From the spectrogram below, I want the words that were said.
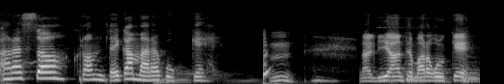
알았어. 그럼 내가 말하고 올게. 응. 난 리아한테 말하고 올게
